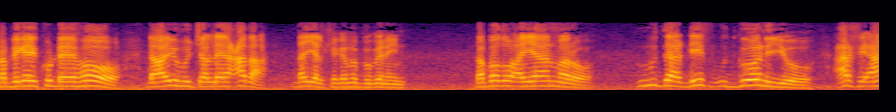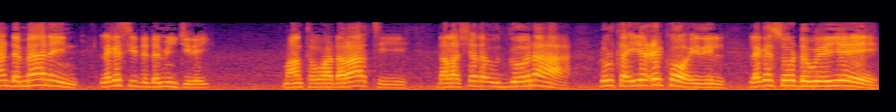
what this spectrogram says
rabbigay ku dheehoo dhaayuhu jalleecada dhayal kagama boganayn. Dhabbadu ayaan maro muddaa dhiif udgooniyo carfi aan dhammaanayn laga sii dhadhamin jiray. Maanta waa dharaartii dhalashada udgoonaha dhulka iyo cirkoo idil laga soo dhoweeyee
